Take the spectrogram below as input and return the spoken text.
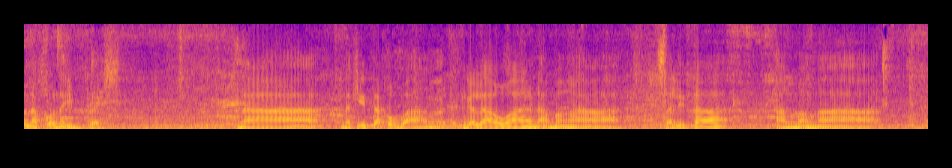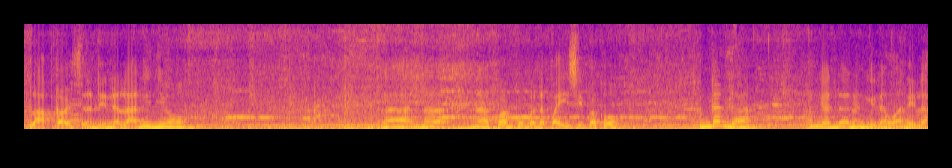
Doon ako na-impress na nakita ko ba ang galawan, ang mga salita, ang mga placards na dinala ninyo. Na, na, nakuhan ko ba, napaisip ako, ang ganda, ang ganda ng ginawa nila.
